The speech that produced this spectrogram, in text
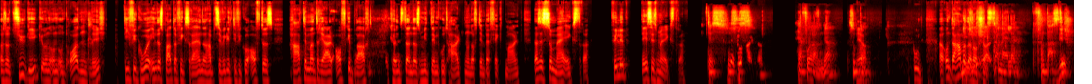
also zügig und, und, und ordentlich die Figur in das Butterfix rein, dann habt ihr wirklich die Figur auf das harte Material aufgebracht und könnt dann das mit dem gut halten und auf dem perfekt malen. Das ist so mein Extra. Philipp, das ist mein Extra. Das, das ist hervorragend, ja. Super. Ja. Gut. Äh, und da haben wir, wir dann noch schon. Extra Meile. Fantastisch.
